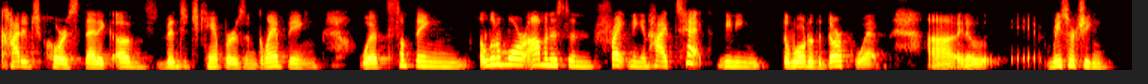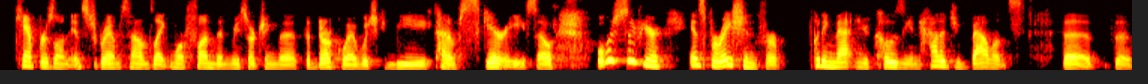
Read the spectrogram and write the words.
cottage core aesthetic of vintage campers and glamping with something a little more ominous and frightening and high tech, meaning the world of the dark web. Uh, you know, researching campers on Instagram sounds like more fun than researching the the dark web, which can be kind of scary. So, what was sort of your inspiration for putting that in your cozy, and how did you balance the the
